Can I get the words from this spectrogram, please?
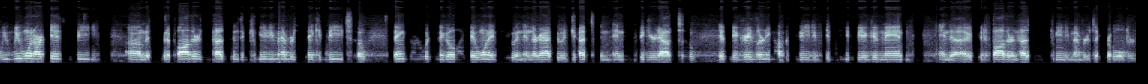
we, we want our kids to be um, as good fathers and husbands and community members as they can be. So things aren't going to go like they wanted to, and, and they're going to have to adjust and, and figure it So it'll be a great learning opportunity to to be a good man and uh, a good father and husband, community members that grow older.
